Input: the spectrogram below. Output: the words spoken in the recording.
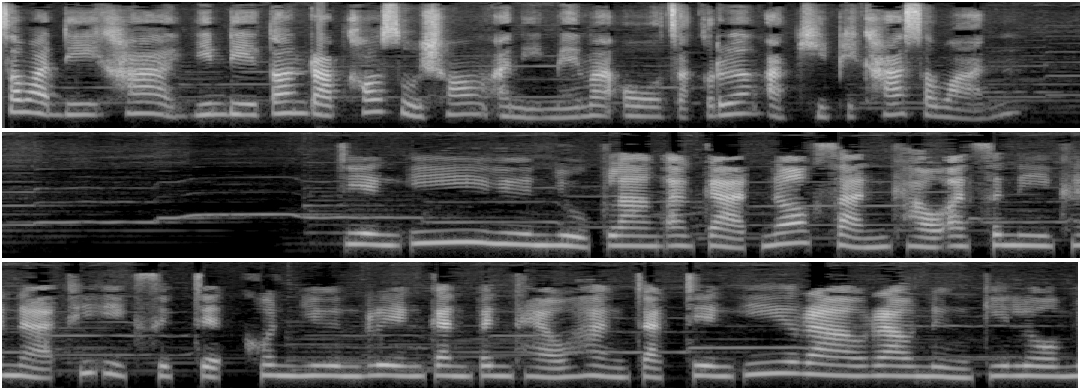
สวัสดีค่ะ ยินดีต้อนรับเข้าสู่ช่องอนิเมะมาโอ จากเรื่องอัคคีพิฆาตสวรรค์ เจียงอี้ยืนอยู่กลางอากาศนอกสันเขาอัศนีขณะที่อีก 17 คนยืนเรียงกันเป็นแถวห่างจากเจียงอี้ราวราวหนึ่งกิโลเม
